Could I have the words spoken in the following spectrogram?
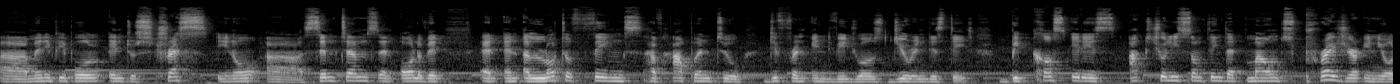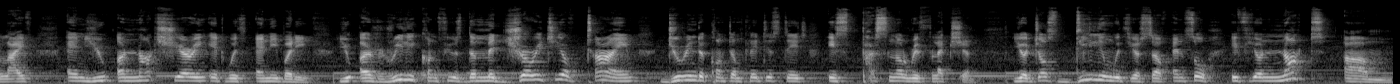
Uh, many people into stress you know uh, symptoms and all of it and, and a lot of things have happened to different individuals during this stage because it is actually something that mounts pressure in your life and you are not sharing it with anybody. You are really confused. The majority of time during the contemplative stage is personal reflection. You're just dealing with yourself. And so, if you're not um,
